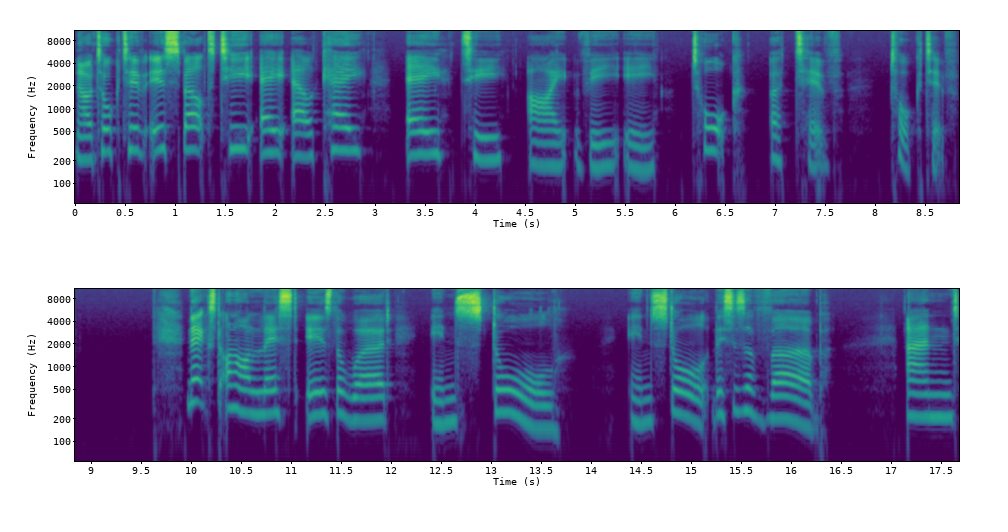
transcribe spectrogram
Now, talkative is spelt T A L K A T I V E. Talkative. Talkative. Next on our list is the word install. Install. This is a verb. And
